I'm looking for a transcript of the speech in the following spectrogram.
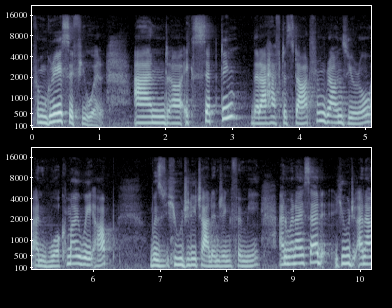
from grace, if you will. And uh, accepting that I have to start from ground zero and work my way up was hugely challenging for me. And when I said huge, and I,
